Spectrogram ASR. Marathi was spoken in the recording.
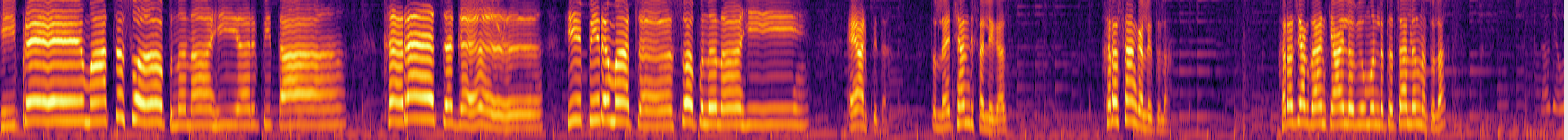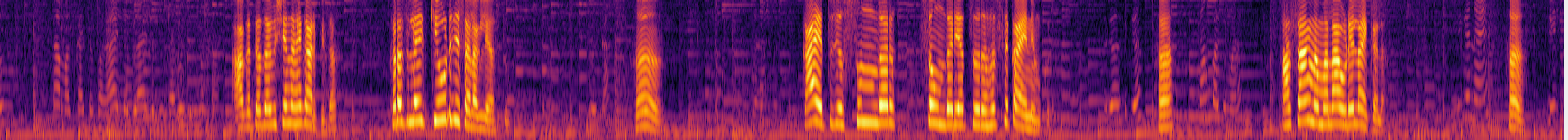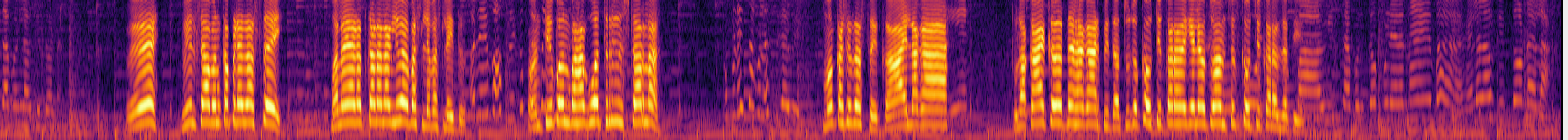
ही प्रेमाच स्वप्न नाही अर्पिता. खरंच ग ही प्रेमाच स्वप्न नाही. ए अर्पिता तू लय छान दिसाले का आज. खरंच सांगाले तुला. खरंच एकदा आणखी आय लव्ह यू म्हणलं तर चालेल ना तुला? हो. अगं त्याचा विषय नाही का अर्पिता? खरंच लय क्यूट दिसायला लागली आज तू. हां. काय आहे तुझं सुंदर सौंदर्याचं रहस्य काय नेमकं? रहस्य? हा. सांग का तुम्हाला. हा सांग ना मला आवडेल ऐकायला. हा. व्हील साबण लावते तोंडात. वे व्हील साबण कपड्यात असतंय. मला येड्यात काढा लागली होय बसल्या बसल्या इथं. आणि ती पण भागवत रील स्टारला कपडे साबण असते का व्हील? मग कशाच असतंय? काय लागा? तुला काय कळत नाही हा गारपिता? तुझं कौतुक करायला गेल्यावर तू आमचंच कौतिक करायला जाते.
